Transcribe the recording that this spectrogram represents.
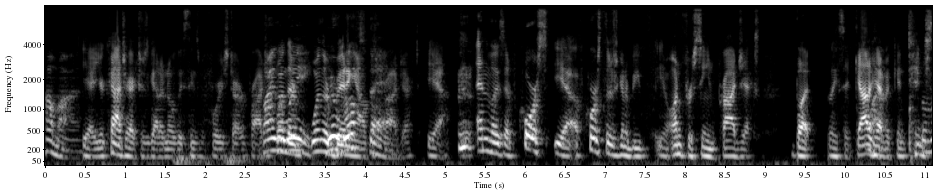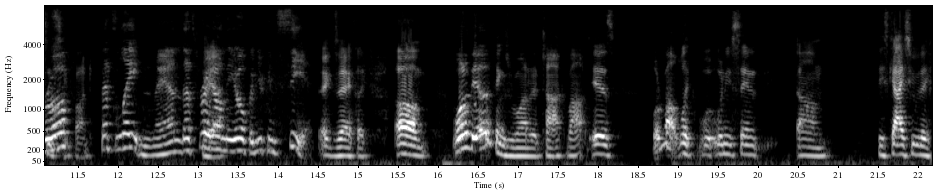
come on. Yeah, your contractor's got to know these things before you start a project. By the when way, they're when they're bidding out this bad. project. Yeah. and like I said, of course, yeah, of course there's going to be, you know, unforeseen projects, but like I said, got to have on. a The contingency roof, fund. that's latent, man. That's right Yeah. in the open. You can see it. Exactly. Um, one of the other things we wanted to talk about is what about like when you say um, these guys who they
